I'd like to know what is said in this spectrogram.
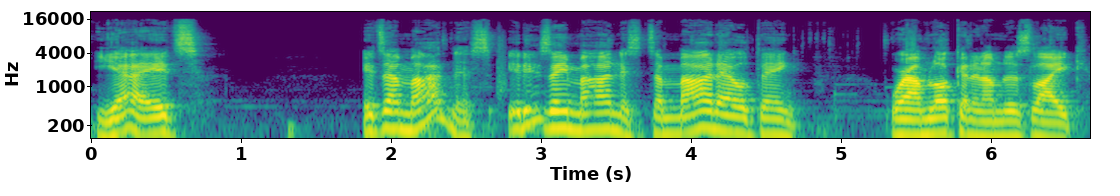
yeah it's it's a madness. It is a madness. It's a mad old thing where i'm looking and i'm just like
